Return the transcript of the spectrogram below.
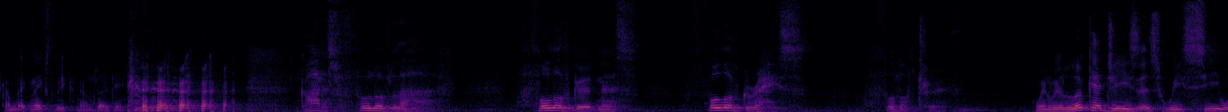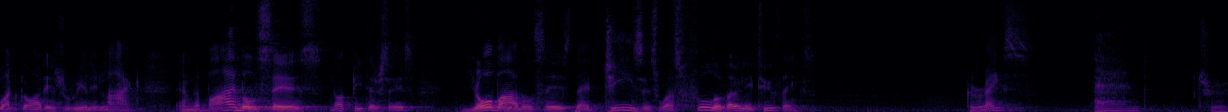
Come back next week. No, I'm joking. God is full of love, full of goodness, full of grace, full of truth. When we look at Jesus, we see what God is really like. And the Bible says, not Peter says, your Bible says that Jesus was full of only two things grace and truth.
